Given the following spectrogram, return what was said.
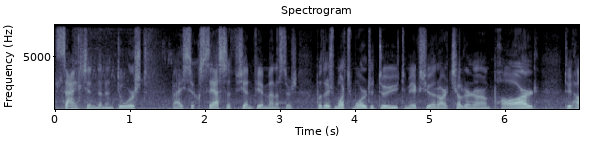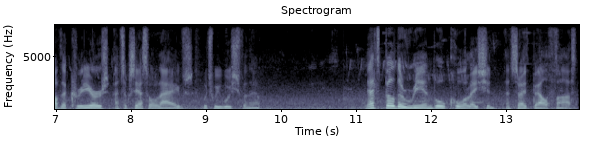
sanctioned and endorsed by successive Sinn Féin ministers, but there's much more to do to make sure that our children are empowered to have the careers and successful lives which we wish for them. Let's build a rainbow coalition in South Belfast.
